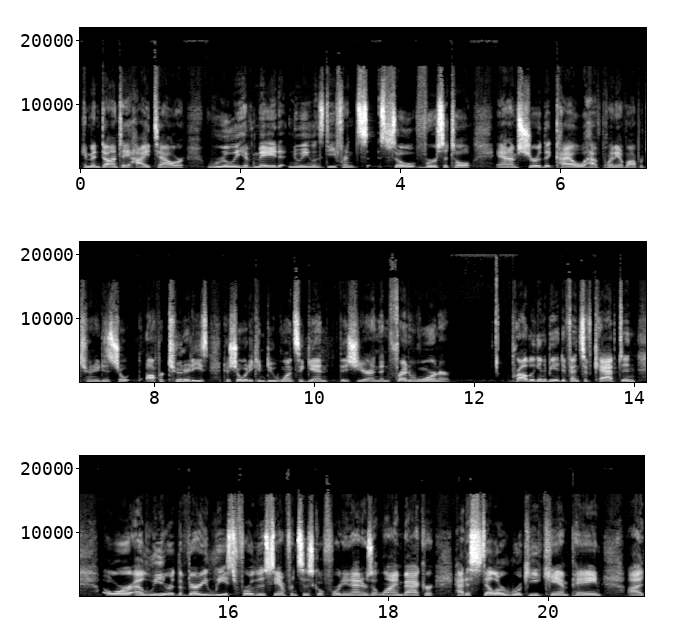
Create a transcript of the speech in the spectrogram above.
Him and Dont'a Hightower really have made New England's defense so versatile, and I'm sure that Kyle will have plenty of opportunities to show, opportunities to show what he can do once again this year. And then Fred Warner probably going to be a defensive captain or a leader at the very least for the San Francisco 49ers at linebacker. Had a stellar rookie campaign, uh,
